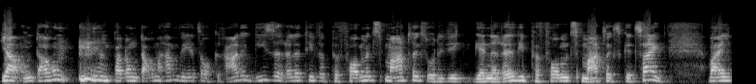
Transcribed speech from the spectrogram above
Ja, und darum, pardon, darum haben wir jetzt auch gerade diese relative Performance Matrix oder die, generell die Performance Matrix gezeigt, weil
